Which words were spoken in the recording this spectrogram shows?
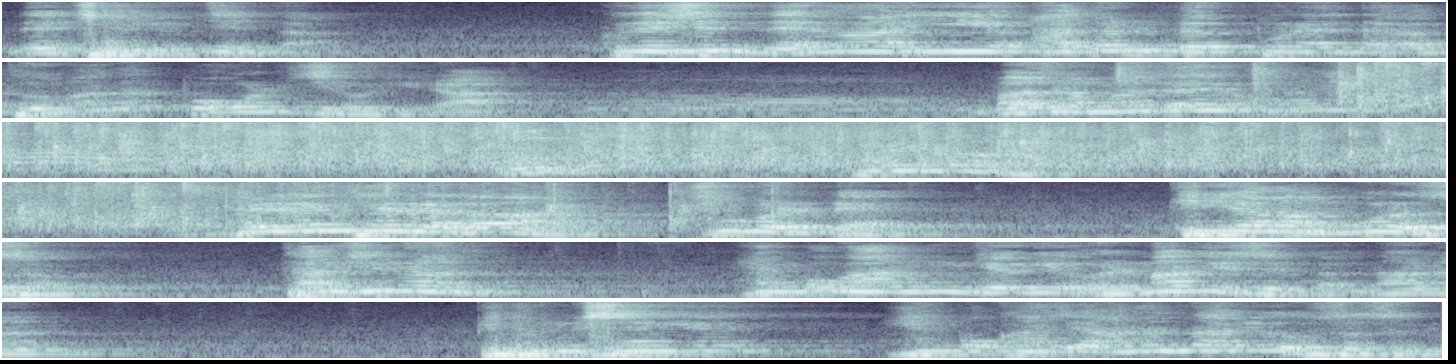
내 책임진다. 그 대신 내가 이 아들 덕분에 내가 더 많은 복을 지으리라. 맞아, 맞아요. 어? 그러니까 헬렌 켈러가 죽을 때 기자가 물었어. 당신은 행복한 적이 얼마나 있을까? 나는 평생에 행복하지 않은 날이 없었습니다.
